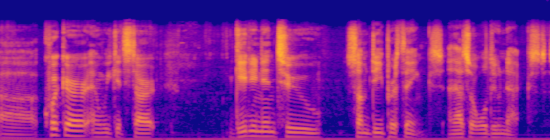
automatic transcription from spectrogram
uh, quicker and we could start getting into some deeper things. And that's what we'll do next.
